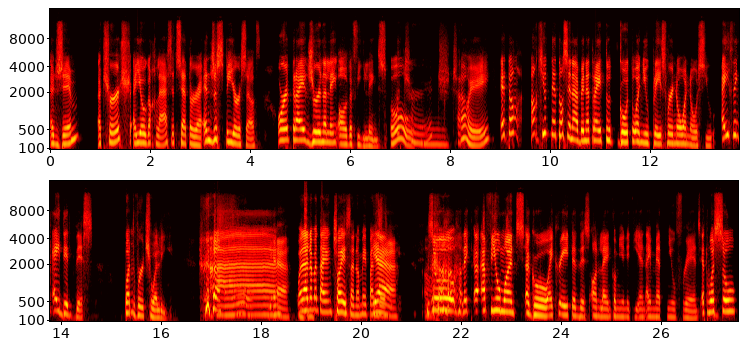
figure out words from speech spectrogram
a gym, a church, a yoga class, etc. And just be yourself. Or try journaling all the feelings. Oh. Church. Charot. Okay. Etong, ang cute nitong sinabi na try to go to a new place where no one knows you. I think I did this, but virtually. Ah. Yeah. Wala naman tayong choice, ano? May pandemic. Yeah. Oh. So, like a, a few months ago, I created this online community and I met new friends. It was so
